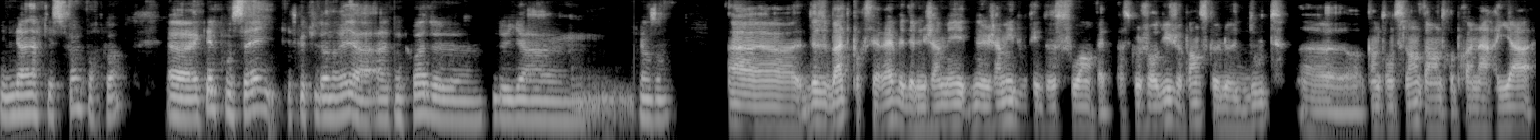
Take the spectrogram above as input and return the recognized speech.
une dernière question pour toi. Euh, quel conseil est-ce que tu donnerais à, ton toi de, de, il y a 15 ans? Euh, De se battre pour ses rêves et de ne jamais, ne jamais douter de soi, en fait. Parce qu'aujourd'hui, je pense que le doute, quand on se lance dans l'entrepreneuriat,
